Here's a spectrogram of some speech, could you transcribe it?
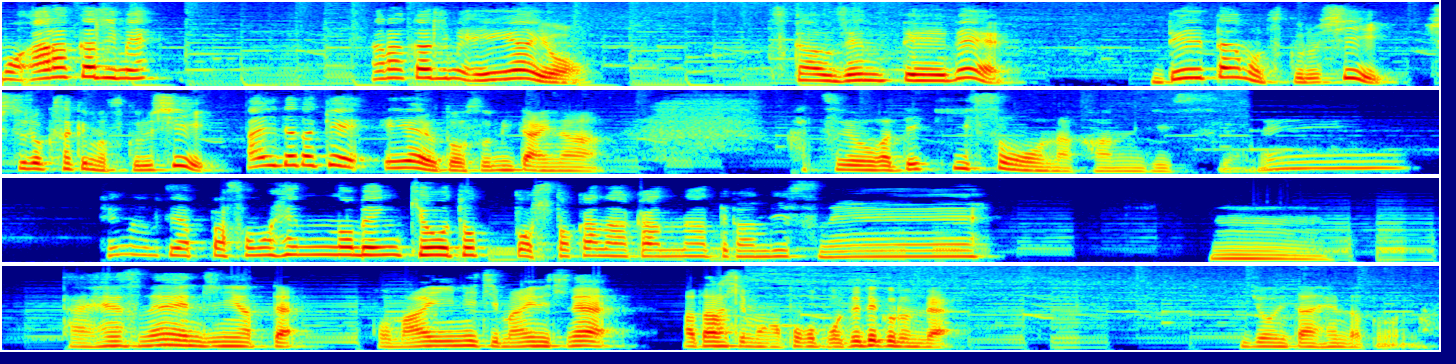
もうあらかじめ、あらかじめ AI を使う前提で、データも作るし、出力先も作るし、間だけ AI を通すみたいな活用ができそうな感じっすよね。ってなるとやっぱその辺の勉強ちょっとしとかなあかんなって感じっすね。うん。大変ですね、エンジニアって。こう毎日毎日ね、新しいものがポコポコ出てくるんで。非常に大変だと思います。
